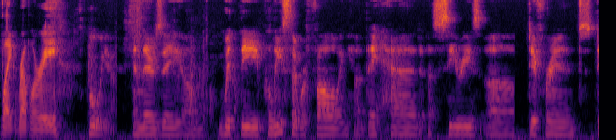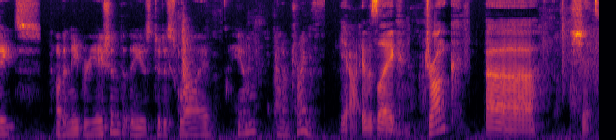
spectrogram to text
like revelry. Oh yeah. And there's a um, with the police that were following him. They had a series of different states of inebriation that they used to describe him. And I'm trying to f- Yeah, it was like drunk. Uh, shit.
